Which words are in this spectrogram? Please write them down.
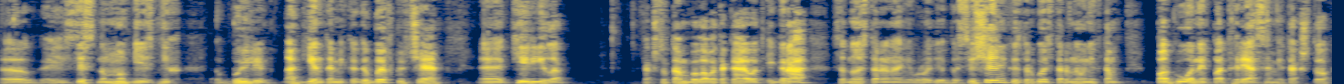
естественно, многие из них были агентами КГБ, включая Кирилла, так что там была вот такая вот игра. С одной стороны, они вроде бы священники, с другой стороны, у них там погоны под рясами. Так что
